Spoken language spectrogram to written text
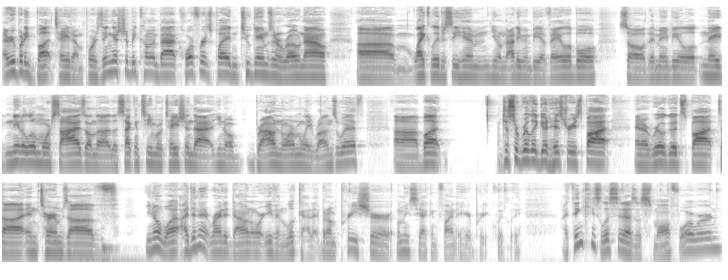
everybody but Tatum. Porzingis should be coming back. Horford's played in two games in a row now. Um, likely to see him, you know, not even be available. So they may be a little need, need a little more size on the the second team rotation that you know Brown normally runs with. Uh, but just a really good history spot and a real good spot uh, in terms of you know what I didn't write it down or even look at it, but I'm pretty sure. Let me see, I can find it here pretty quickly. I think he's listed as a small forward,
